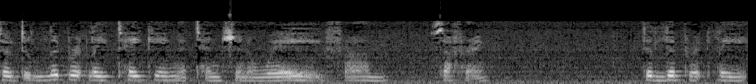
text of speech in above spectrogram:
So deliberately taking attention away from suffering, deliberately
